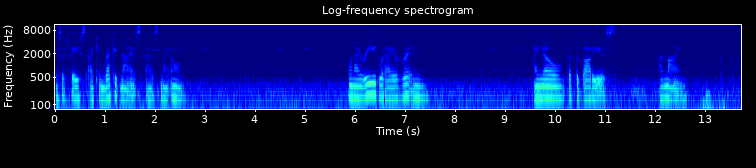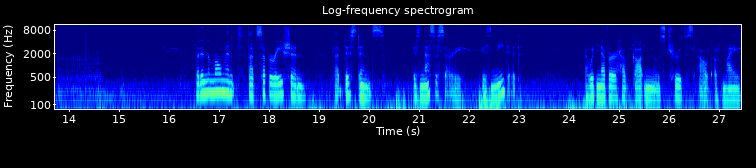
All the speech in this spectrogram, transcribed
is a face I can recognize as my own. When I read what I have written, I know that the bodies are mine. But in the moment, that separation, that distance is necessary is needed. I would never have gotten those truths out of my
